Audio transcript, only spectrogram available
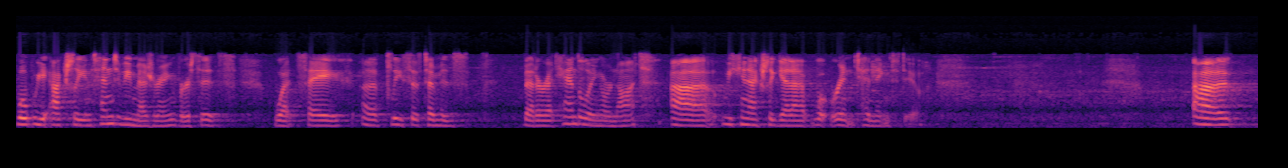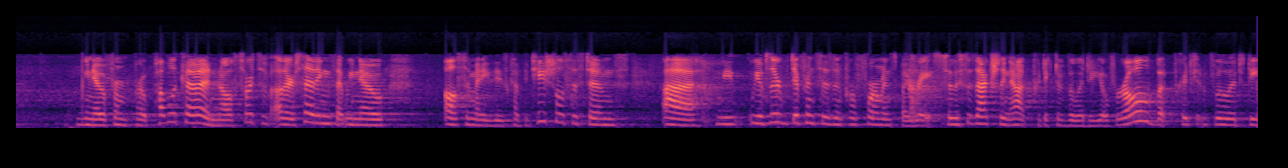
what we actually intend to be measuring versus what, say, a police system is better at handling or not, uh, we can actually get at what we're intending to do. Uh, we know from ProPublica and all sorts of other settings that we know also many of these computational systems uh, we, we observed differences in performance by race. So this is actually not predictive validity overall, but predictive validity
